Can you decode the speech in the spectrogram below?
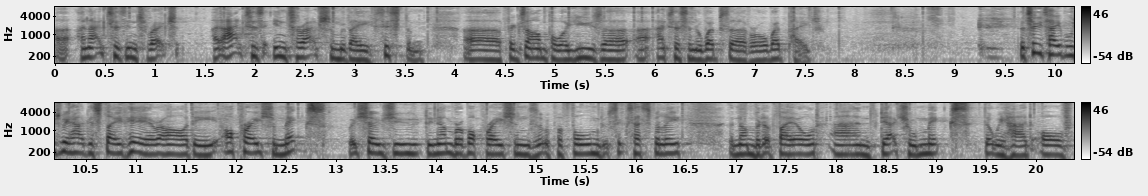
uh, an actor's interaction an actor's interaction with a system. Uh, for example, a user accessing a web server or web page. The two tables we have displayed here are the operation mix, which shows you the number of operations that were performed successfully, the number that failed, and the actual mix that we had of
